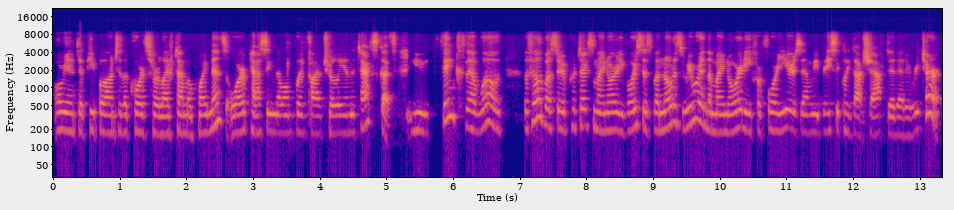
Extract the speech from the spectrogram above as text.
oriented people onto the courts for lifetime appointments or passing the 1.5 trillion in tax cuts. You think that well, the filibuster protects minority voices, but notice we were in the minority for four years and we basically got shafted at every turn.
